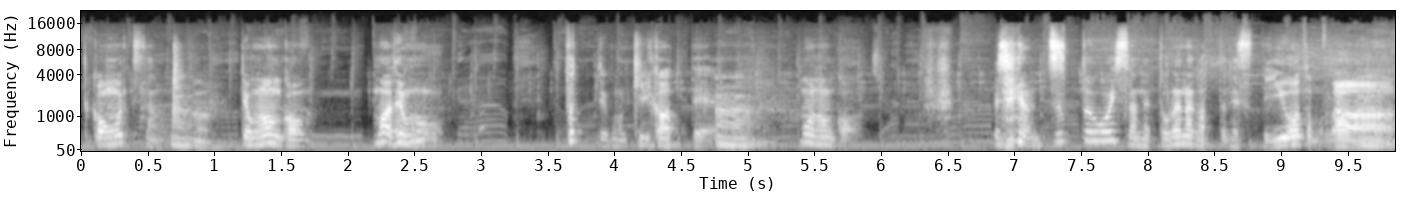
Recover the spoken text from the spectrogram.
とか思ってたの。うんでもなんかまあでもプッてこう切り替わってうん。もうなんか別に ずっと動いてたんで取れなかったですって言おうと思ってあ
